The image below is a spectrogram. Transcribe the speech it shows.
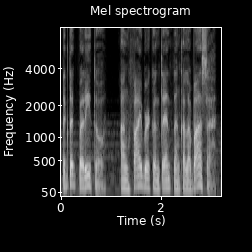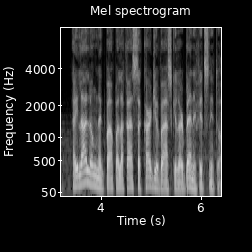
Dagdag pa rito, ang fiber content ng kalabasa ay lalong nagpapalakas sa cardiovascular benefits nito.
